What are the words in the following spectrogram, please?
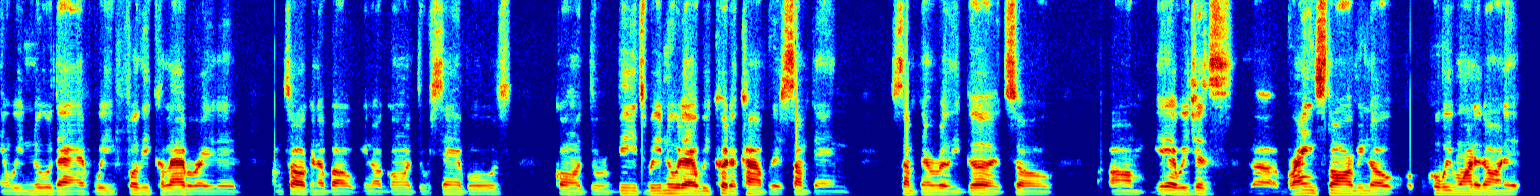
and we knew that if we fully collaborated I'm talking about, you know, going through samples, going through beats. We knew that we could accomplish something, something really good. So, um, yeah, we just uh, brainstormed, you know, who we wanted on it.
